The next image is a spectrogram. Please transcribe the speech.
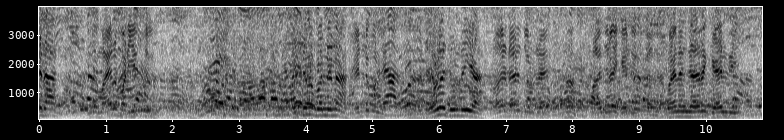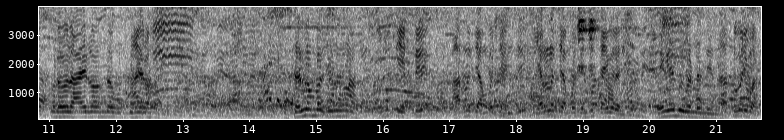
கிடா மயிலமாடி இருக்குது எத்தனை பல்லுண்ணா? ரெண்டு கொள்ளு எவ்வளோ சொல்றீங்க? பதினெட்டாயிரம் சொல்கிறேன் பதினஞ்சு ரூபாய் கேட்டுருக்காங்க. பதினஞ்சாயிரம் கேள்வி. கூட ஒரு ஆயிரம் ரூபா வந்தால் கொடுத்துருங்க செல் நம்பர் சொல்லுங்களா தொண்ணூற்றி எட்டு அறுநூத்தி ஐம்பத்தி அஞ்சு எழுநூத்தி ஐம்பத்தி அஞ்சு சைபர் அஞ்சு. எங்கேருந்து கொண்டு வந்தீங்க? நான் துவரிபாத்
